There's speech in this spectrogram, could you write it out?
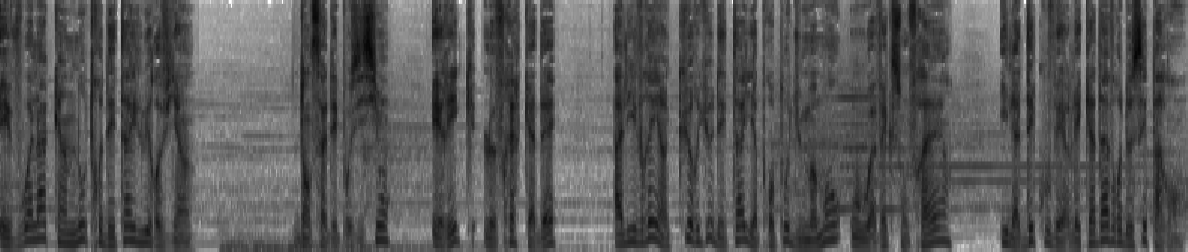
Et voilà qu'un autre détail lui revient. Dans sa déposition, Eric, le frère cadet, a livré un curieux détail à propos du moment où, avec son frère, il a découvert les cadavres de ses parents.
